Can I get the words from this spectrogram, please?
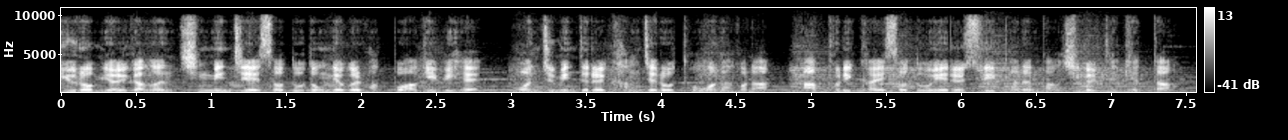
유럽 열강은 식민지에서 노동력을 확보하기 위해 원주민들을 강제로 동원하거나 아프리카에서 노예를 수입하는 방식을 택했다.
